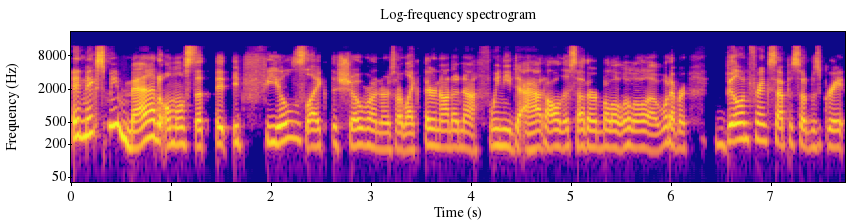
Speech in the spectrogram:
It makes me mad almost that it, it feels like the showrunners are like, they're not enough. We need to add all this other blah, blah, blah, blah, whatever. Bill and Frank's episode was great.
